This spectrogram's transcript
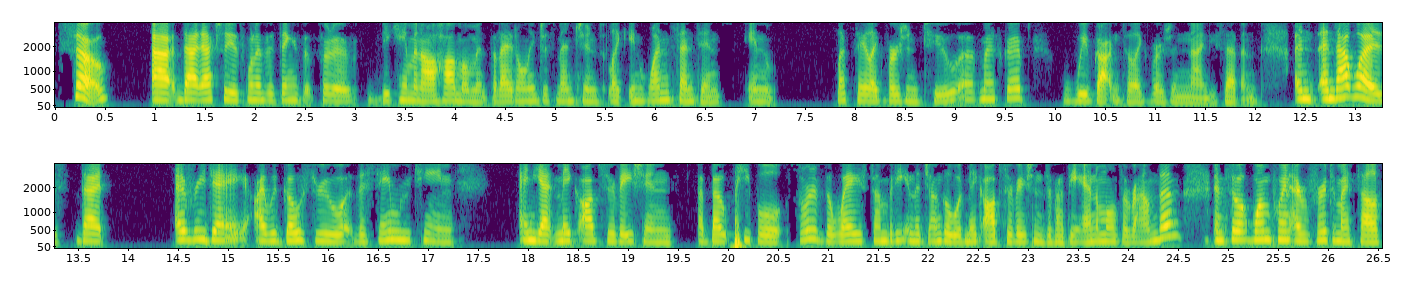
So, uh, that actually is one of the things that sort of became an aha moment that I had only just mentioned, like in one sentence in, let's say, like version two of my script. We've gotten to like version 97. And, and that was that every day I would go through the same routine and yet make observations about people sort of the way somebody in the jungle would make observations about the animals around them. And so at one point I referred to myself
